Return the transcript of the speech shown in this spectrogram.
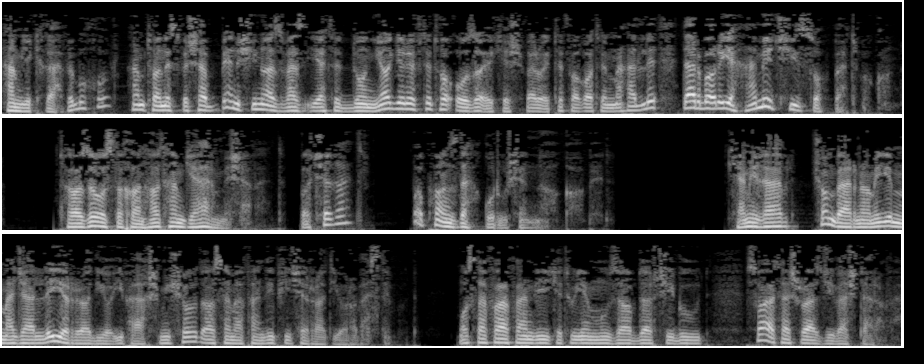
هم یک قهوه بخور هم تا نصف شب بنشین و از وضعیت دنیا گرفته تا اوضاع کشور و اتفاقات محله درباره همه چیز صحبت بکن. تازه استخوانهات هم گرم شود با چقدر؟ با پانزده قروش ناقابل. کمی قبل چون برنامه مجله رادیویی پخش می‌شد آسم افندی پیچ رادیو را بسته بود. مصطفی افندی که توی موزابدارچی بود ساعتش را از جیبش درآورد.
